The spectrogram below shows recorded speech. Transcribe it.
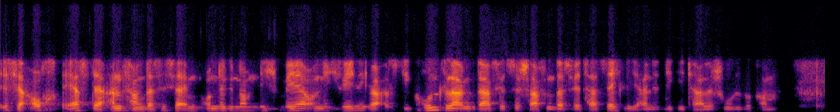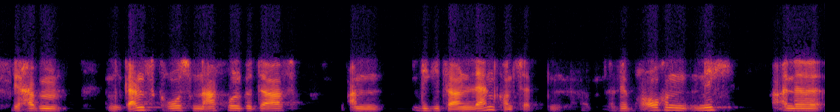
ist ja auch erst der Anfang. Das ist ja im Grunde genommen nicht mehr und nicht weniger als die Grundlagen dafür zu schaffen, dass wir tatsächlich eine digitale Schule bekommen. Wir haben einen ganz großen Nachholbedarf an digitalen Lernkonzepten. Wir brauchen nicht eine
